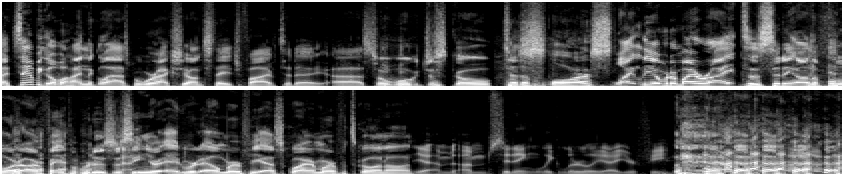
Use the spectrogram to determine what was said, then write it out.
I'd say we go behind the glass, but we're actually on stage five today. Uh, so we'll just go To the floor? slightly over to my right, to sitting on the floor to our faithful producer, Senior Edward L. Murphy, Esquire. Murph, what's going on? Yeah, I'm, I'm sitting like literally at your feet, uh,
